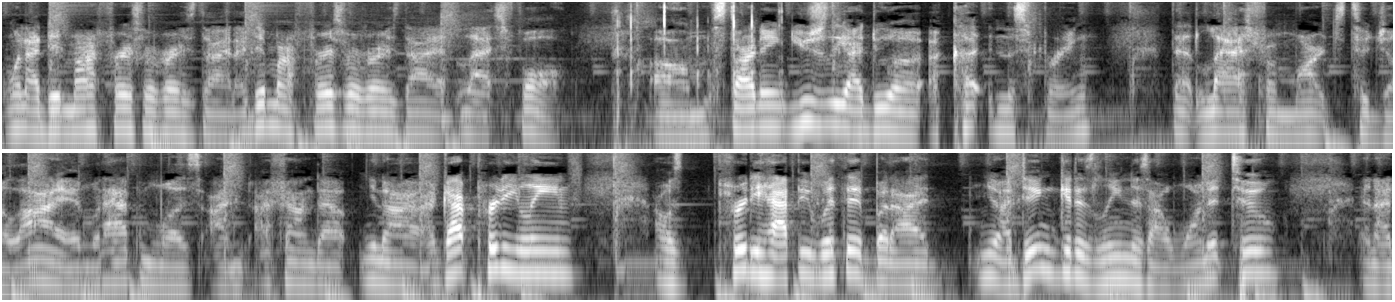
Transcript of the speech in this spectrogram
when I did my first reverse diet. I did my first reverse diet last fall. Um, starting, usually I do a, a, cut in the spring that last from March to July. And what happened was I, I found out, you know, I, I got pretty lean. I was pretty happy with it, but I, you know, I didn't get as lean as I wanted to and I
